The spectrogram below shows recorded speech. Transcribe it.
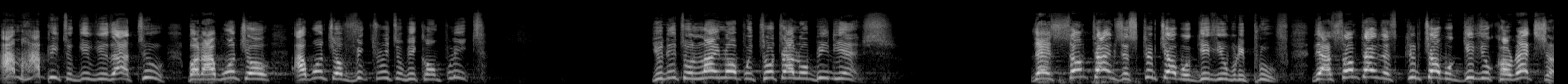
I'm happy to give you that too. But I want your I want your victory to be complete. You need to line up with total obedience. There's sometimes the scripture will give you reproof. There are sometimes the scripture will give you correction.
